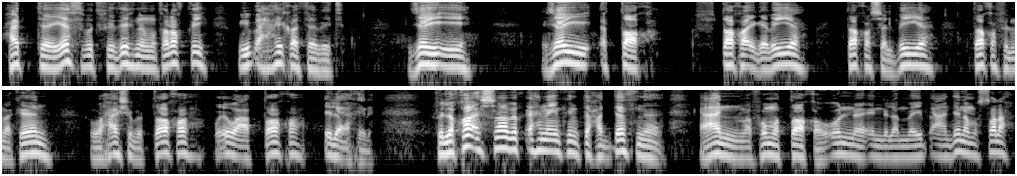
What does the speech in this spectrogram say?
حتى يثبت في ذهن المتلقي ويبقى حقيقة ثابتة. زي إيه؟ زي الطاقة. طاقة إيجابية طاقة سلبية طاقة في المكان وحاسب الطاقة وإوعى الطاقة إلى آخره. في اللقاء السابق إحنا يمكن تحدثنا عن مفهوم الطاقة وقلنا إن لما يبقى عندنا مصطلح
